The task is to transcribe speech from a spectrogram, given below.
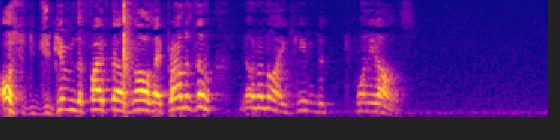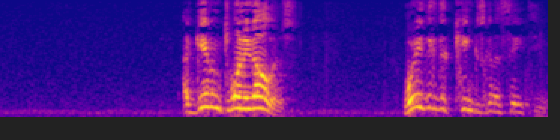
Oh, so did you give him the five thousand dollars I promised him? No, no, no. I gave him the twenty dollars. I gave him twenty dollars. What do you think the king is going to say to you?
